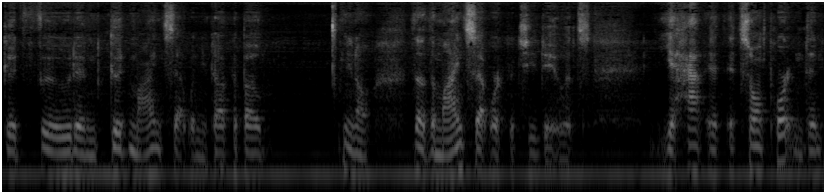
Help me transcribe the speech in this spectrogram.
good food and good mindset. When you talk about, you know, the the mindset work that you do, it's you have it, it's so important. And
